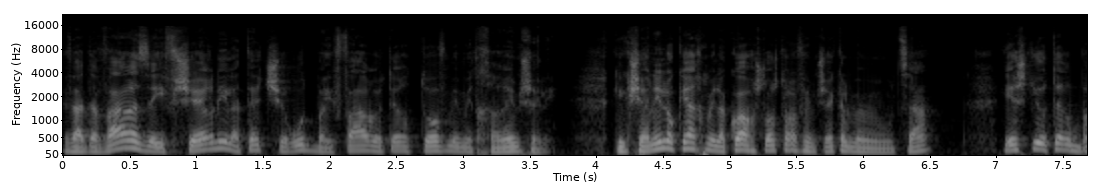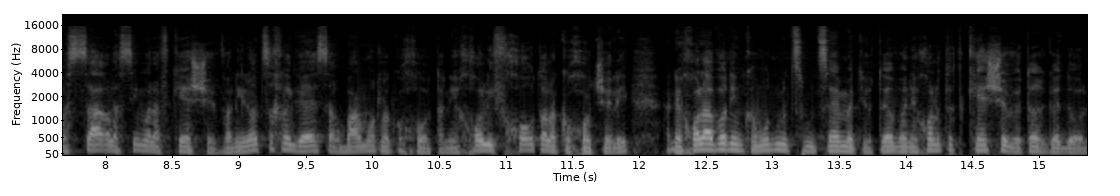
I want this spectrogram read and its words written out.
והדבר הזה אפשר לי לתת שירות פאר יותר טוב ממתחרים שלי. כי כשאני לוקח מלקוח 3,000 שקל בממוצע, יש לי יותר בשר לשים עליו קשב. אני לא צריך לגייס 400 לקוחות, אני יכול לבחור את הלקוחות שלי, אני יכול לעבוד עם כמות מצומצמת יותר, ואני יכול לתת קשב יותר גדול.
